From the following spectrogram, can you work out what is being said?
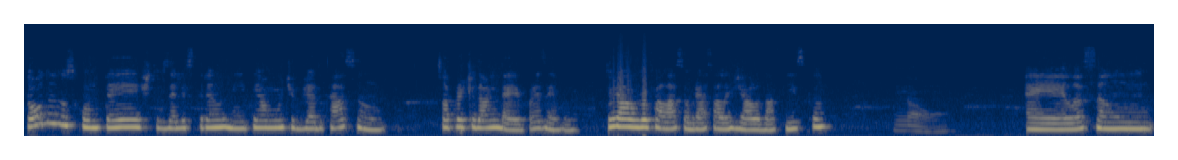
Todos os contextos, eles transmitem algum tipo de educação. Só para te dar uma ideia, por exemplo, tu já ouviu falar sobre as salas de aula da física? Não. É, elas são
